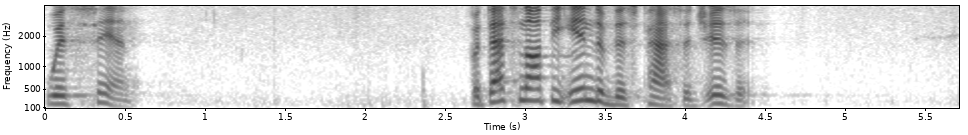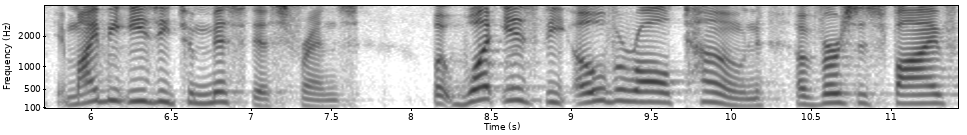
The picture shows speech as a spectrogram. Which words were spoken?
with sin. But that's not the end of this passage, is it? It might be easy to miss this, friends, but what is the overall tone of verses 5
